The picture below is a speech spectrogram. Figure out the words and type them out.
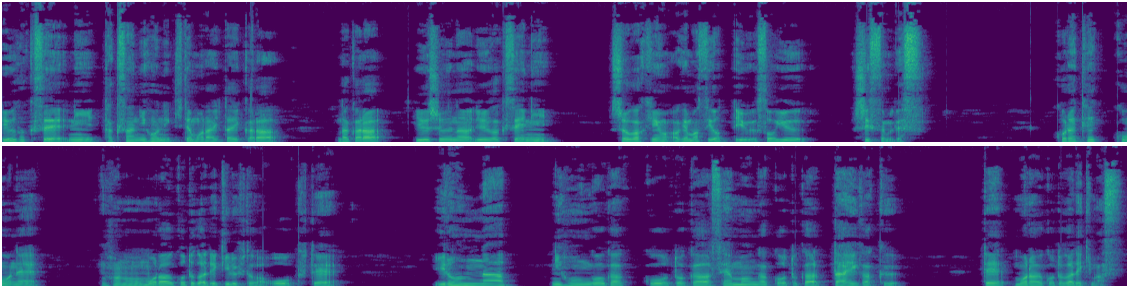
留学生にたくさん日本に来てもらいたいから、だから優秀な留学生に奨学金をあげますよっていう、そういうシステムです。これ結構ね、あの、もらうことができる人が多くて、いろんな日本語学校とか専門学校とか大学でもらうことができます。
